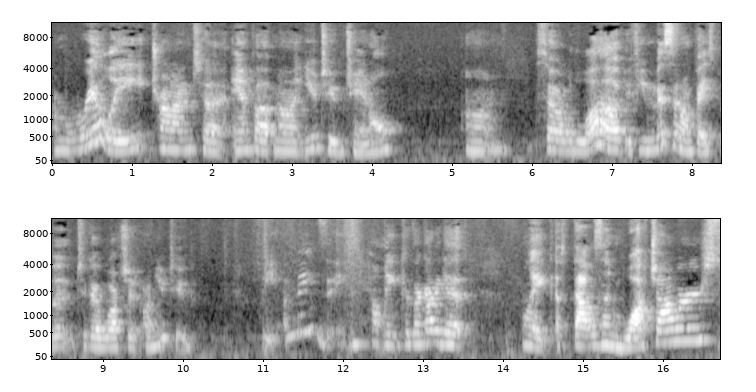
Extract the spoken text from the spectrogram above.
I'm really trying to amp up my YouTube channel. Um, so I would love if you miss it on Facebook to go watch it on YouTube. Be amazing. Help me because I gotta get like a thousand watch hours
